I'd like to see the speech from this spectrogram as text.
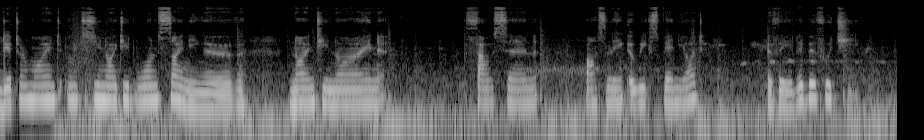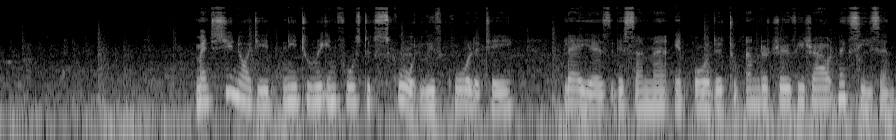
determined Manchester United won signing of 99,000 pounds a week Spaniard available for cheap. Manchester United need to reinforce the squad with quality players this summer in order to under trophy drought next season.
